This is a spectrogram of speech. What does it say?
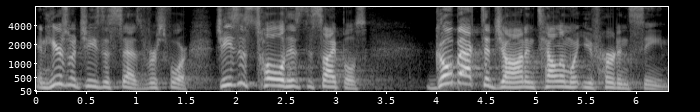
And here's what Jesus says, verse 4 Jesus told his disciples, Go back to John and tell him what you've heard and seen.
